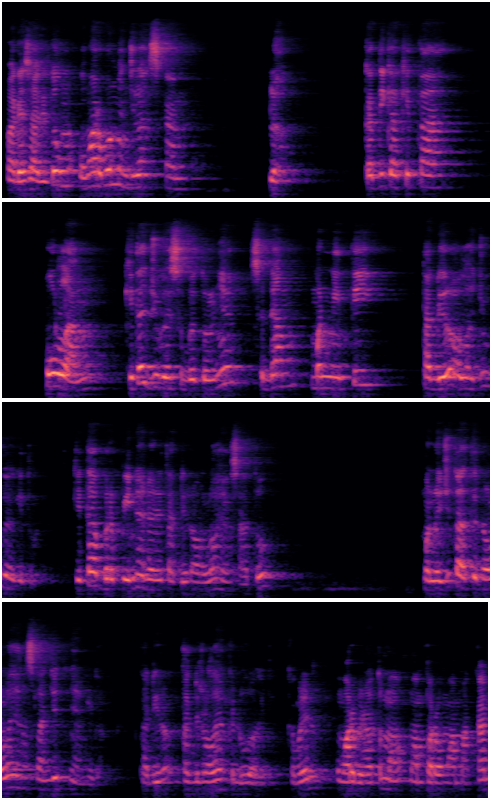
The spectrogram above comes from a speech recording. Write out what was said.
pada saat itu Umar pun menjelaskan, loh, ketika kita pulang, kita juga sebetulnya sedang meniti takdir Allah juga gitu. Kita berpindah dari takdir Allah yang satu menuju takdir Allah yang selanjutnya gitu. Takdir takdir Allah yang kedua gitu. Kemudian Umar bin Khattab memperumpamakan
